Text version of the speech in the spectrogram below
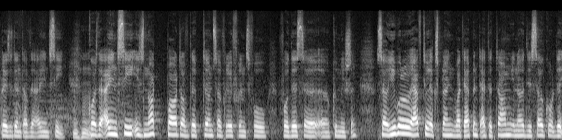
president of the ANC, mm-hmm. because the ANC is not part of the terms of reference for for this uh, uh, commission. So he will have to explain what happened at the time, you know, the so-called the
